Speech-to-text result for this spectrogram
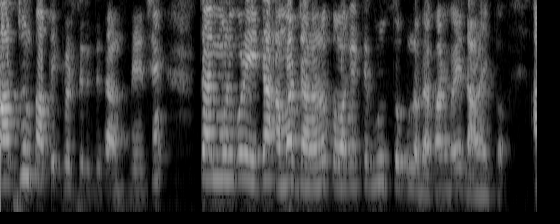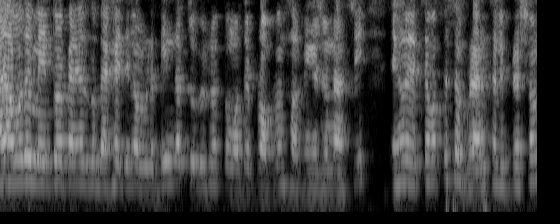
পাঁচজন পাবলিক ভার্সিটিতে চান্স পেয়েছে। তো আমি মনে করি এটা আমার জানানো তোমাকে একটা গুরুত্বপূর্ণ ব্যাপার হয়ে দাঁড়াইতো আর আমাদের মেন্টর প্যানেল তো দেখাই দিলাম, আমরা দিন রাত চব্বিশ ঘণ্টা তোমাদের প্রবলেম সলভিং এর জন্য আছি। এখানে দেখতে পাচ্ছ গ্র্যান্ড সেলিব্রেশন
